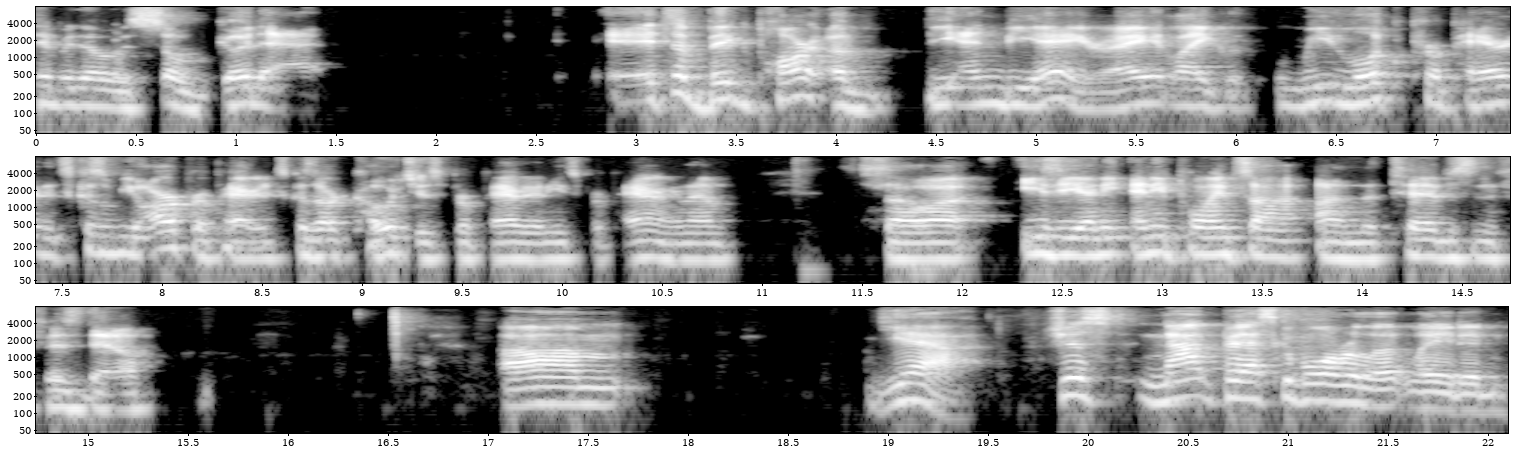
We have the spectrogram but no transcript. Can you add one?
Thibodeau is so good at. It's a big part of the NBA, right? Like we look prepared. It's because we are prepared. It's because our coach is prepared and he's preparing them. So uh, easy. Any any points on on the Tibbs and Fizdale? Um, yeah, just not basketball related,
